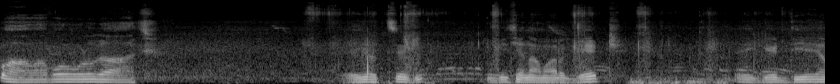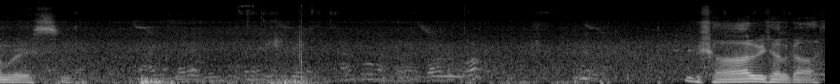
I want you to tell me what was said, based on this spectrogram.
বাবা, বড় বড় গাছ। এই হচ্ছে বিছে নামার গেট। এই গেট দিয়ে আমরা এসেছি। বিশাল বিশাল গাছ।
